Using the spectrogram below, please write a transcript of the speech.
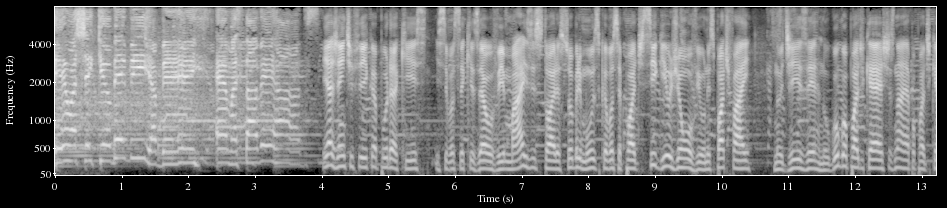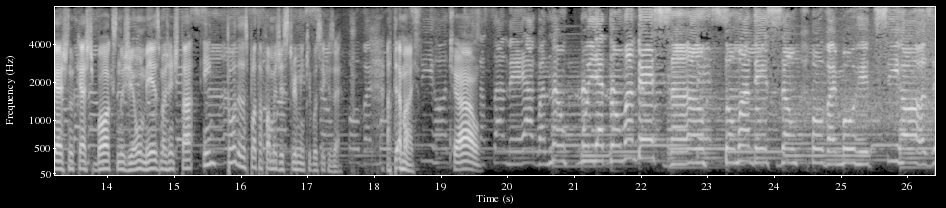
Eu achei que eu bebia bem, é, mas tava errado. E a gente fica por aqui. E se você quiser ouvir mais histórias sobre música, você pode seguir o João Ouviu no Spotify, no Deezer, no Google Podcasts, na Apple Podcasts, no Castbox, no G1 mesmo. A gente tá em todas as plataformas de streaming que você quiser. Até mais. Tchau. Água não, mulher toma decisão, toma decisão ou vai morrer de cirrose.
